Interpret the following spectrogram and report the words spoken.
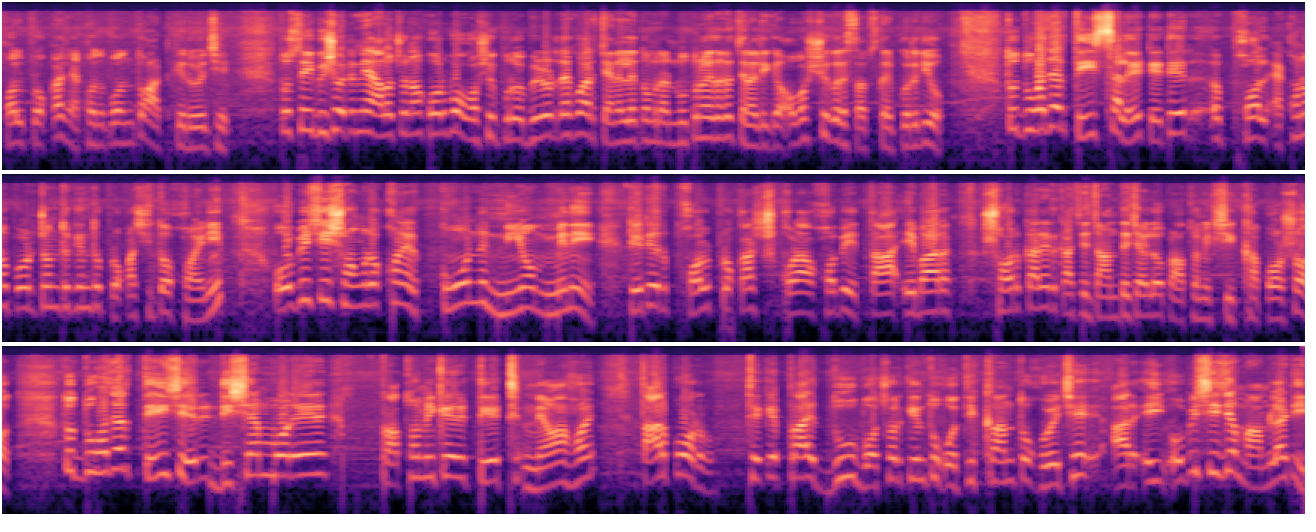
ফল প্রকাশ এখনও পর্যন্ত আটকে রয়েছে। তো সেই বিষয়টা নিয়ে আলোচনা করব, অবশ্যই পুরো ভিডিও দেখো আর চ্যানেলে তোমরা নতুন হয়ে থাকো চ্যানেলটিকে অবশ্যই করে সাবস্ক্রাইব করে দিও। তো দু হাজার তেইশ সালে টেটের ফল এখনও পর্যন্ত কিন্তু প্রকাশিত হয়নি। ওবিসি সংরক্ষণের কোন নিয়ম মেনে টেটের ফল প্রকাশ করা হবে তা এবার সরকারের কাছে জানতে চাইলো প্রাথমিক শিক্ষা পর্ষদ। তো দু হাজার ডিসেম্বরের প্রাথমিকের টেট নেওয়া হয়, তারপর থেকে প্রায় দু বছর কিন্তু অতিক্রান্ত হয়েছে। আর এই ওবিসি যে মামলাটি,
